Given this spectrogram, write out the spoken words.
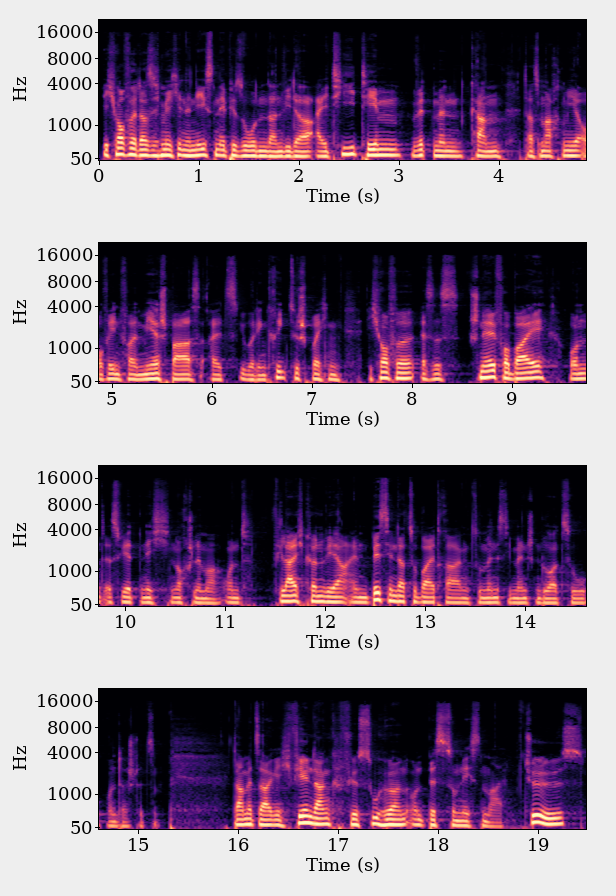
Ich hoffe, dass ich mich in den nächsten Episoden dann wieder IT-Themen widmen kann. Das macht mir auf jeden Fall mehr Spaß, als über den Krieg zu sprechen. Ich hoffe, es ist schnell vorbei und es wird nicht noch schlimmer. Und vielleicht können wir ja ein bisschen dazu beitragen, zumindest die Menschen dort zu unterstützen. Damit sage ich vielen Dank fürs Zuhören und bis zum nächsten Mal. Tschüss.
